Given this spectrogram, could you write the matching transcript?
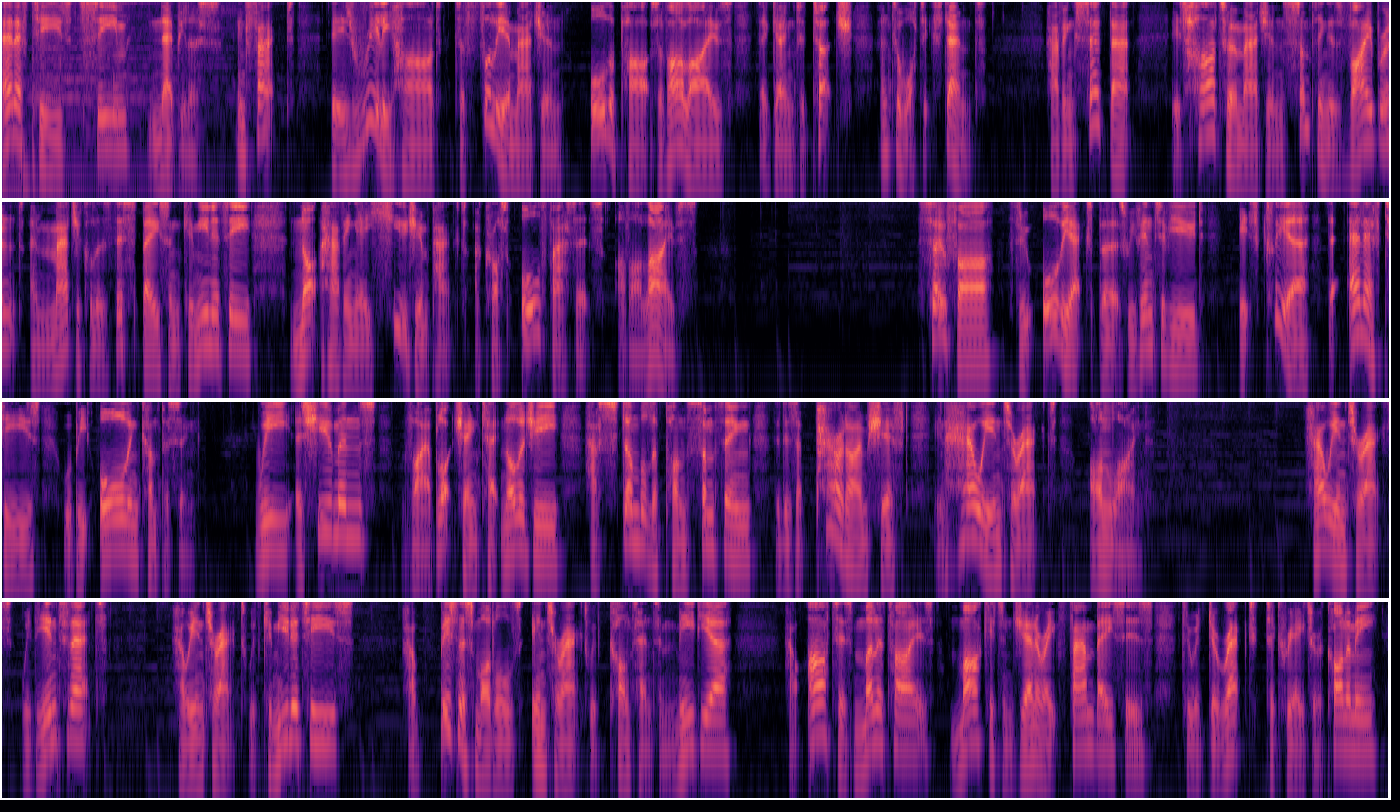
NFTs seem nebulous. In fact, it is really hard to fully imagine all the parts of our lives they're going to touch and to what extent. Having said that, it's hard to imagine something as vibrant and magical as this space and community not having a huge impact across all facets of our lives. So far, through all the experts we've interviewed, it's clear that NFTs will be all encompassing. We, as humans, via blockchain technology, have stumbled upon something that is a paradigm shift in how we interact online. How we interact with the internet, how we interact with communities, how business models interact with content and media, how artists monetize, market, and generate fan bases through a direct to creator economy,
